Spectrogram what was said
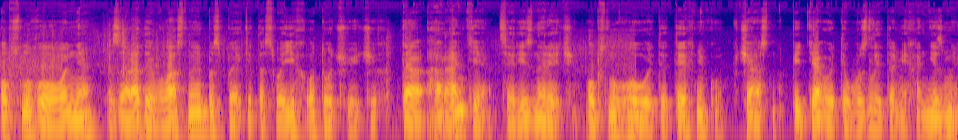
обслуговування заради власної безпеки та своїх оточуючих та гарантія це різні речі. Обслуговуйте техніку вчасно, підтягуйте вузли та механізми,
